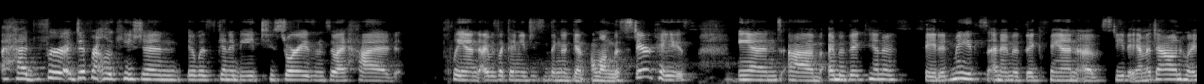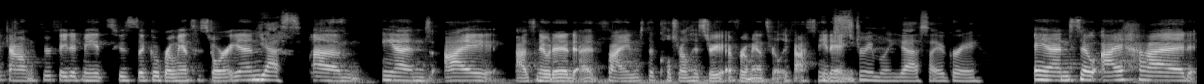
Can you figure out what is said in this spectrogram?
had for a different location, it was going to be two stories. And so I had planned, I was like, I need to do something again along the staircase. And um, I'm a big fan of Fated Mates, and I'm a big fan of Steve Ammidown, who I found through Fated Mates, who's like a romance historian. Yes. Um, and I, as noted, I find the cultural history of romance really fascinating. Extremely. Yes, I agree. And so I had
